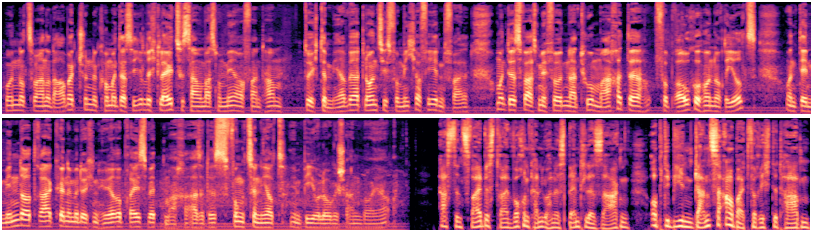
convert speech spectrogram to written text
100, 200 Arbeitsstunden kommen da sicherlich gleich zusammen, was wir Mehraufwand haben. Durch den Mehrwert lohnt sich für mich auf jeden Fall. Und das, was wir für die Natur machen, der Verbraucher honoriert es und den Minderertrag können wir durch einen höheren Preis wettmachen. Also das funktioniert im biologischen Anbau, ja. Erst in zwei bis drei Wochen kann Johannes Bentele sagen, ob die Bienen ganze Arbeit verrichtet haben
